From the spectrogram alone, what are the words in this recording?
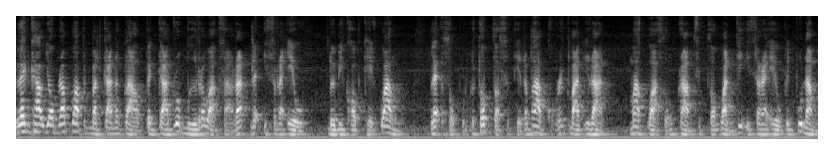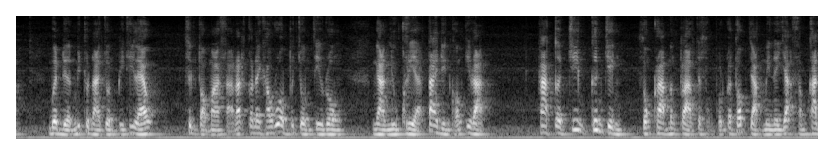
แหล่งข่าวยอมรับว่าปฏิบัติการดังกล่าว เป็นการร่วมมือระหว่างสหรัฐและอิสราเอล โดยมีขอบเขตกว้าง และส่งผลกระทบต่อเสถียรภาพของรัฐบาลอิหร่าน มากกว่าสงคราม 12 วันที่อิสราเอลเป็นผู้นำเมื่อเดือนมิถุนายนปีที่แล้ว ซึ่งต่อมาสหรัฐก็ได้เข้าร่วมเพื่อโจมตีโรง งานนิวเคลียร์ใต้ดินของอิหร่าน หากเกิดจริงขึ้นจริง สงครามดังกล่าวจะส่งผลกระทบอย่างมีนัยสำคัญ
